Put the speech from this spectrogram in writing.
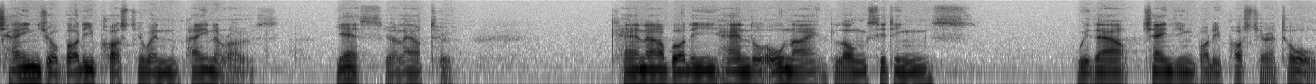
change your body posture when pain arose? Yes, you're allowed to. Can our body handle all night long sittings without changing body posture at all?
